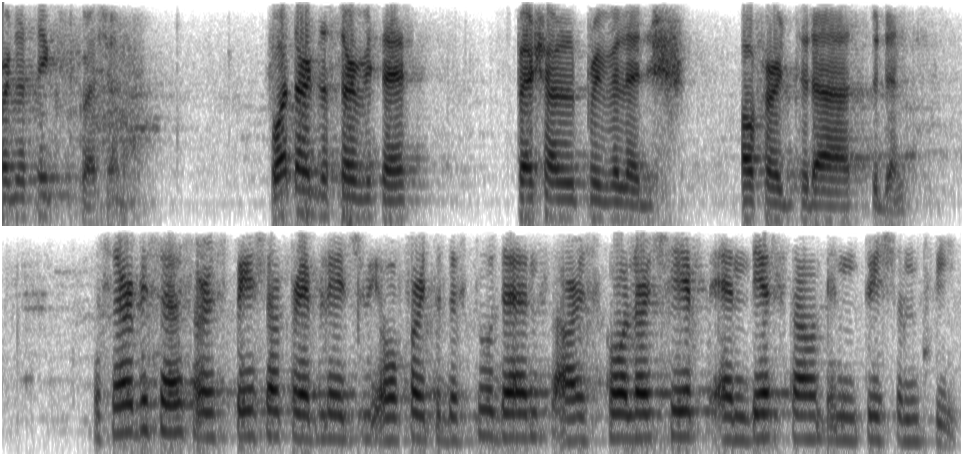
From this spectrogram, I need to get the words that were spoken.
For the sixth question, what are the services, special privilege offered to the students? The services or special privilege we offer to the students are scholarship and discount in tuition fee.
